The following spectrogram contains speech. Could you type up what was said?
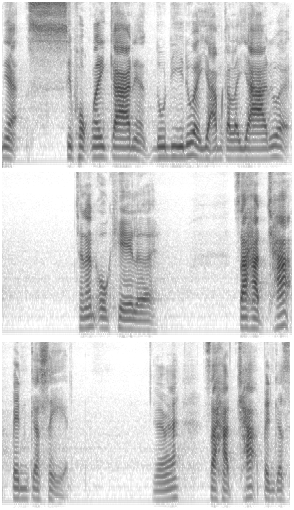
เนี่ยสิบหกนาฬิกาเนี่ยดูดีด้วยยามกัลยาด้วย ฉะนั้นโอเคเลย สหัชชะเป็นเกษตรเห็นไหมสหัชชะเป็นเกษ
